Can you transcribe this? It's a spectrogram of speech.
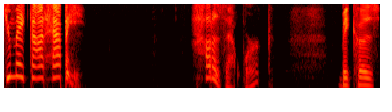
you make God happy. How does that work? Because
